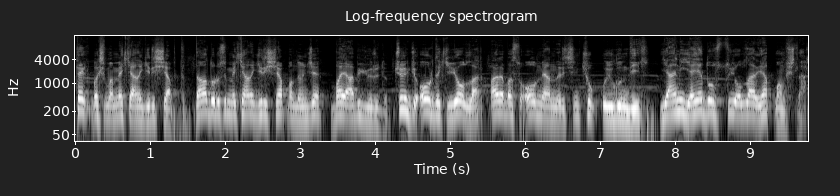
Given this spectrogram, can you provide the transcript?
Tek başıma mekana giriş yaptım. Daha doğrusu mekana giriş yapmadan önce bayağı bir yürüdüm. Çünkü oradaki yollar arabası olmayanlar için çok uygun değil. Yani yaya dostu yollar yapmamışlar.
